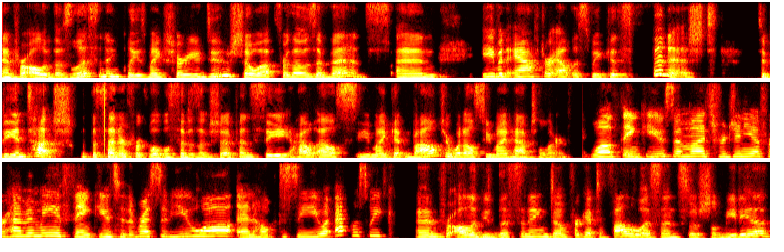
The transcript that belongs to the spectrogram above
And for all of those listening, please make sure you do show up for those events. And even after Atlas Week is finished, to be in touch with the Center for Global Citizenship and see how else you might get involved or what else you might have to learn. Well, thank you so much, Virginia, for having me. Thank you to the rest of you all, and hope to see you at Atlas Week. And for all of you listening, don't forget to follow us on social media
